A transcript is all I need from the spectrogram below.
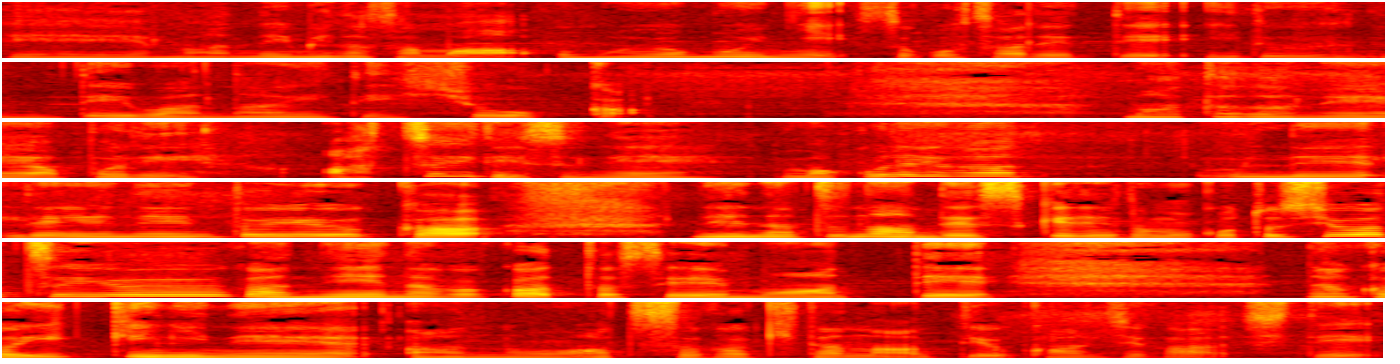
でまあね皆様思い思いに過ごされているんではないでしょうか。まあただねやっぱり暑いですね。まあこれがね、例年というか、ね、夏なんですけれども今年は梅雨がね長かったせいもあってなんか一気にねあの暑さが来たなっていう感じがして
